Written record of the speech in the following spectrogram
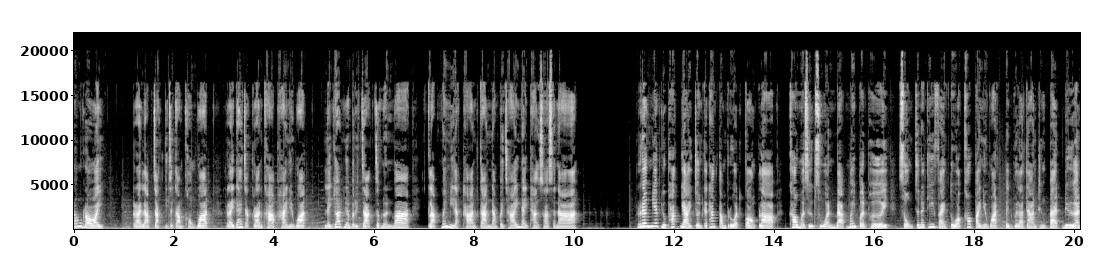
ร่องรอย รายรับจากกิจกรรมของวัด รายได้จากร้านค้าภายในวัด และยอดเงินบริจาคจำนวนมาก กลับไม่มีหลักฐานการนำไปใช้ในทางศาสนา เรื่องเงียบอยู่พักใหญ่จนกระทั่งตำรวจกองปราบ เข้ามาสืบสวนแบบไม่เปิดเผย ส่งเจ้าหน้าที่แฝงตัวเข้าไปในวัดเป็นเวลานานถึง 8 เดือน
